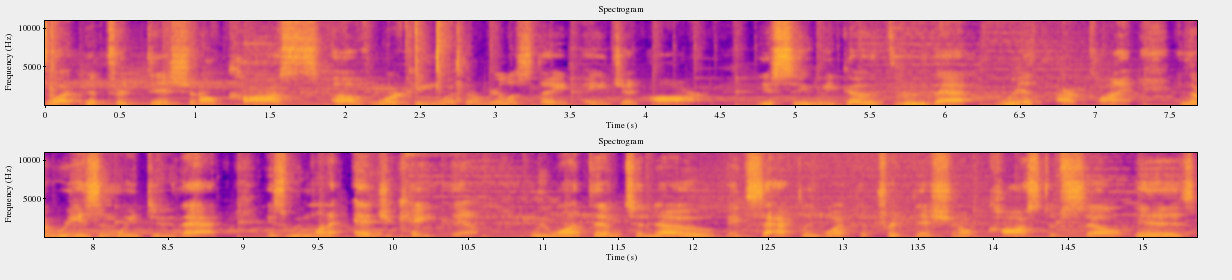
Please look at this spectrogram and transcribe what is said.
what the traditional costs of working with a real estate agent are you see, we go through that with our client. And the reason we do that is we want to educate them. We want them to know exactly what the traditional cost of sell is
